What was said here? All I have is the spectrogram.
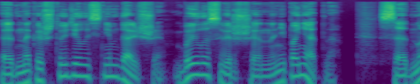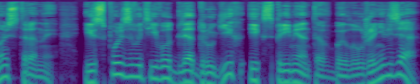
Однако что делать с ним дальше, было совершенно непонятно. С одной стороны, использовать его для других экспериментов было уже нельзя,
